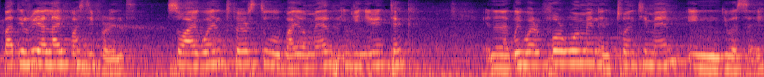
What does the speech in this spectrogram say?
But in real life was different. So I went first to biomed engineering tech, and we were four women and 20 men in USA.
